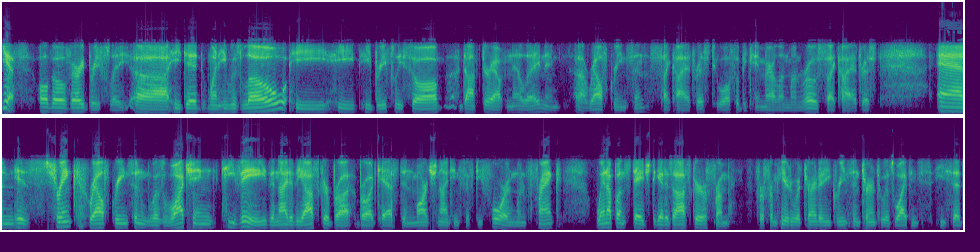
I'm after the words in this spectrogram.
Yes, although very briefly. Uh, he did when he was low. He he he briefly saw a doctor out in L.A. named uh, Ralph Greenson, a psychiatrist who also became Marilyn Monroe's psychiatrist. And his shrink Ralph Greenson was watching TV the night of the Oscar broadcast in March 1954 and when Frank went up on stage to get his Oscar from for From Here to Eternity Greenson turned to his wife and he said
